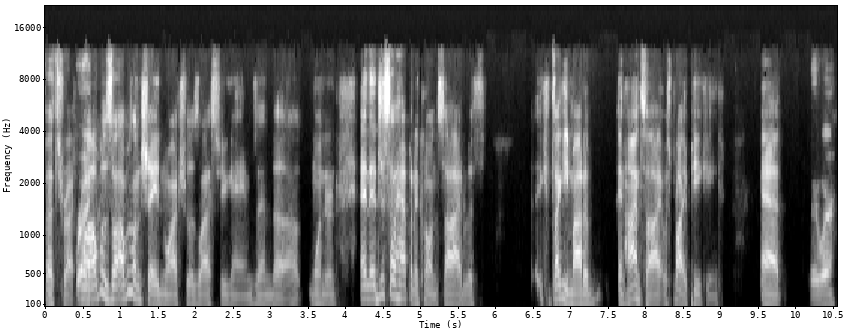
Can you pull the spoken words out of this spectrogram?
that's right. Right. Well, I was I was on Shaedon Watch for those last few games and uh wondering, and it just so happened to coincide with Kentucky might have, in hindsight, was probably peaking at There were.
